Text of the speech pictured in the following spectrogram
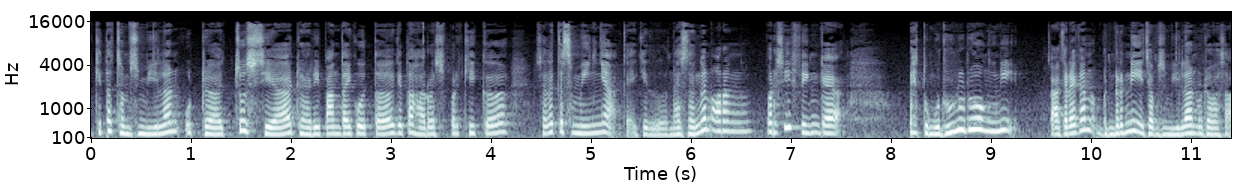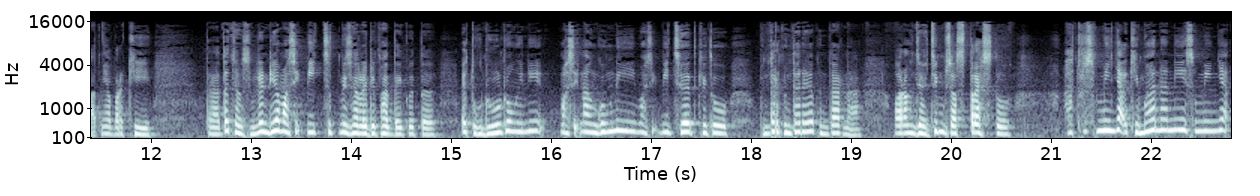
kita jam 9 udah cus ya dari pantai Kuta kita harus pergi ke misalnya ke Seminyak kayak gitu. Nah sedangkan orang perceiving kayak eh tunggu dulu dong ini akhirnya kan bener nih jam 9 udah saatnya pergi ternyata jam 9 dia masih pijet misalnya di pantai Kuta. Eh tunggu dulu dong ini masih nanggung nih masih pijet gitu. Bentar bentar ya bentar. Nah orang jajing bisa stres tuh. Ah terus minyak gimana nih? Seminyak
